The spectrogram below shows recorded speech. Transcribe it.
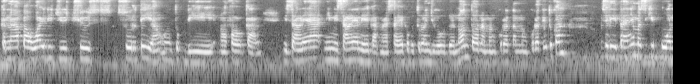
kenapa why did you choose Surti yang untuk dinovelkan? Misalnya, ini misalnya nih karena saya kebetulan juga udah nonton Amangkurat Amangkurat itu kan ceritanya meskipun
